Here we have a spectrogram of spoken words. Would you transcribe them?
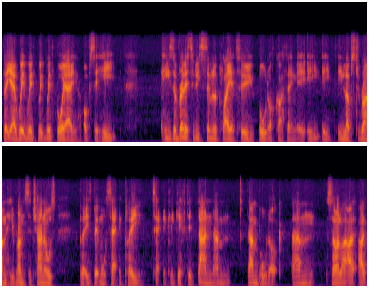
but yeah, with with with, with Boye, obviously he he's a relatively similar player to Baldock. I think he, he he loves to run. He runs the channels, but he's a bit more technically technically gifted than um, than Baldock. Um, so like I, I,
